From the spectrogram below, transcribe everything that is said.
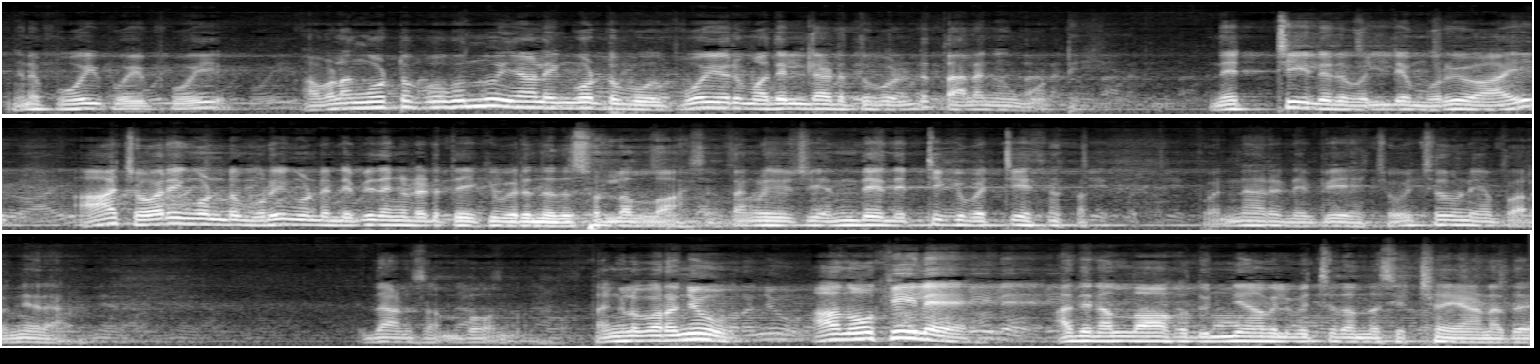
ഇങ്ങനെ പോയി പോയി പോയി. അവൾ അങ്ങോട്ട് പോകുന്നു ഇയാൾ ഇങ്ങോട്ട് പോകും പോയി ഒരു മതിലിന്റെ അടുത്ത് പോയിട്ട് തലങ്ങും കൂട്ടി. നെറ്റിയിലൊരു വലിയ മുറിവായി. ആ ചോരയും കൊണ്ട് മുറിയും കൊണ്ട് നബി തങ്ങളുടെ അടുത്തേക്ക് വരുന്നത് സൊല്ലല്ലാ തങ്ങൾ ചോദിച്ചു എന്തേ നെറ്റിക്ക് പറ്റിയത് പൊന്നാര നബിയെ. ചോദിച്ചതുകൊണ്ട് ഞാൻ പറഞ്ഞുതരാം. ഇതാണ് സംഭവം. തങ്ങൾ പറഞ്ഞു ആ നോക്കിയില്ലേ? അതിന് ദുന്യാവിൽ വെച്ച് തന്ന ശിക്ഷയാണത്.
